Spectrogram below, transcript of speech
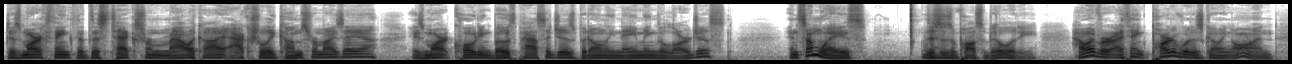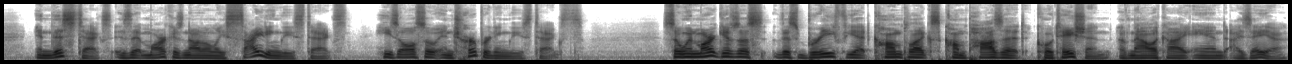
Does Mark think that this text from Malachi actually comes from Isaiah? Is Mark quoting both passages but only naming the largest? In some ways, this is a possibility. However, I think part of what is going on in this text is that Mark is not only citing these texts, he's also interpreting these texts. So when Mark gives us this brief yet complex composite quotation of Malachi and Isaiah,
